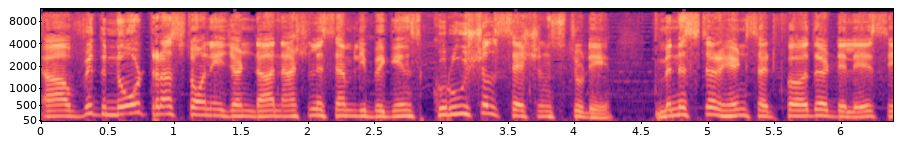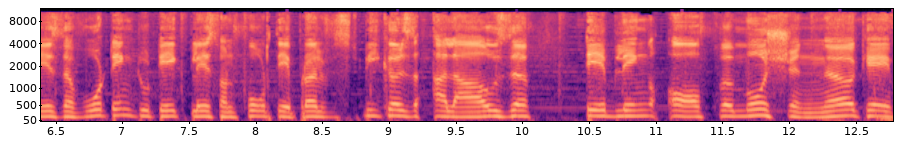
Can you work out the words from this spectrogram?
Uh, with no trust on agenda, National Assembly begins crucial sessions. Minister hints at further delay, says the voting to take place on 4th April. Speakers allows tabling of motion. Okay.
